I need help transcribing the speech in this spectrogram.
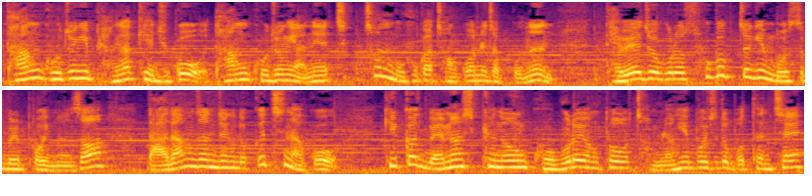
당 고종이 병약해지고 당 고종의 아내 측천무후가 정권을 잡고는 대외적으로 소극적인 모습을 보이면서 나당 전쟁도 끝이 나고 기껏 멸망시켜 놓은 고구려 영토 점령해보지도 못한 채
